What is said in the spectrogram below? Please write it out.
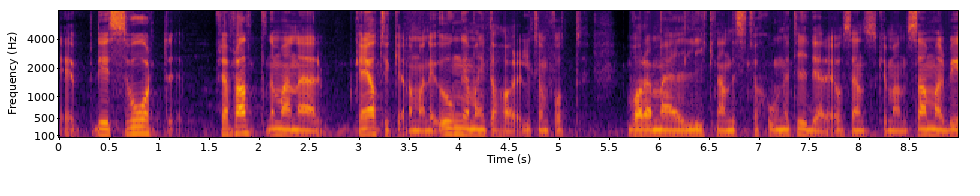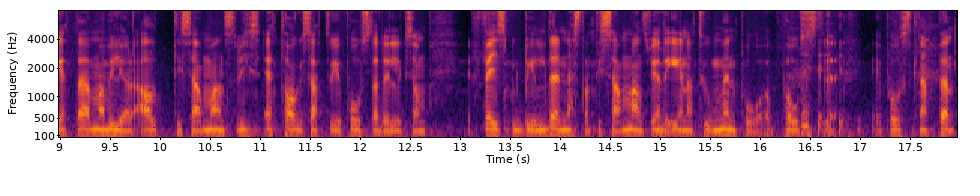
Eh, Det är svårt, framförallt när man är, kan jag tycka, när man är ung, när man inte har liksom fått vara med i liknande situationer tidigare och sen så ska man samarbeta, man vill göra allt tillsammans. Ett tag satt vi och postade liksom Facebook-bilder nästan tillsammans. Vi hade ena tummen på post, eh, postknappen.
